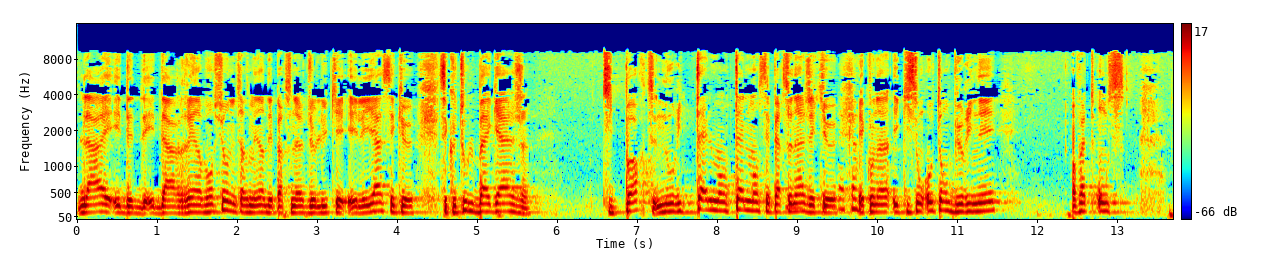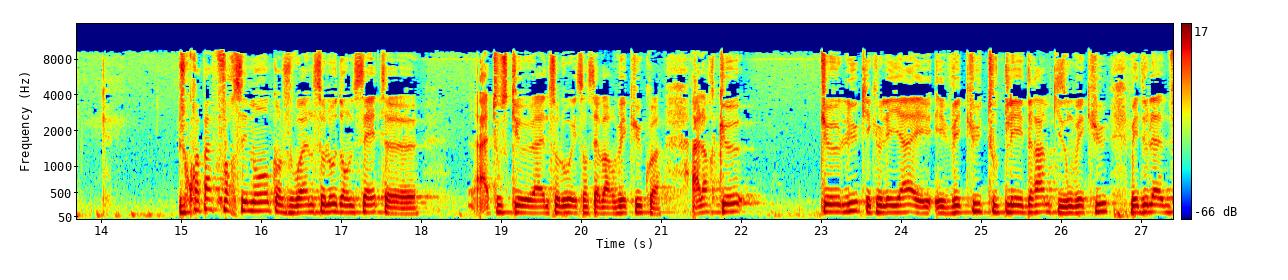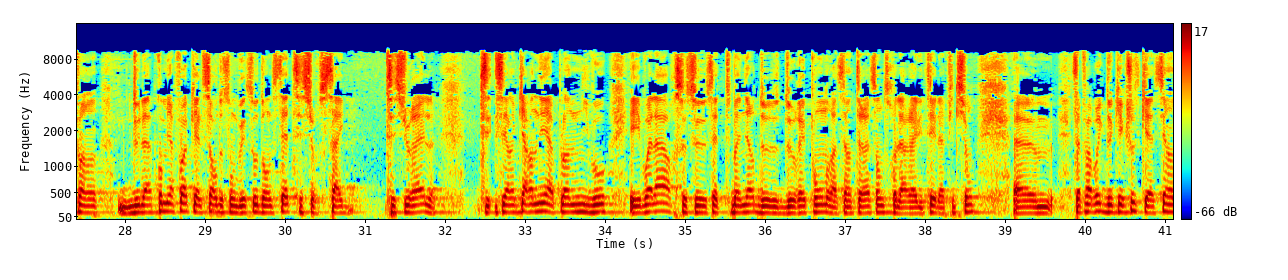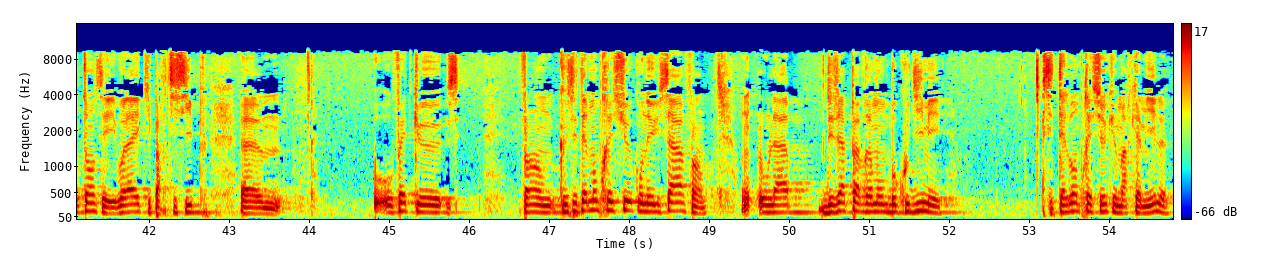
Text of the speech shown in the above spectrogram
là et de, la réinvention d'une certaine manière des personnages de Luke et, Leia, c'est que c'est que tout le bagage qui porte nourrit tellement tellement ces personnages et que et qu'on a et qui sont autant burinés. En fait, on je crois pas forcément quand je vois Han Solo dans le set euh, à tout ce que Han Solo est censé avoir vécu quoi. Alors que que Luc et que Leia aient, vécu toutes les drames qu'ils ont vécu, mais de la, première fois qu'elle sort de son vaisseau dans le set, c'est sur elle. C'est incarné à plein de niveaux. Et voilà cette manière de, répondre assez intéressante sur la réalité et la fiction euh, ça fabrique de quelque chose qui est assez intense et voilà qui participe euh, au fait que que c'est tellement précieux qu'on ait eu ça. On, on l'a déjà pas vraiment beaucoup dit mais c'est tellement précieux que Marc Hamill,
